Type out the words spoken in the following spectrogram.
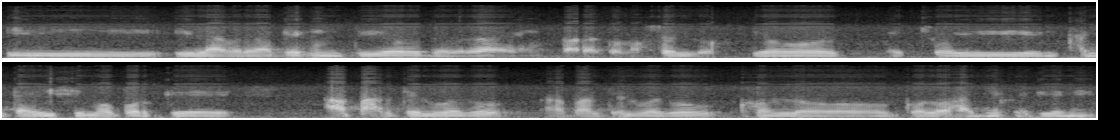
y, la verdad que es un tío de verdad, ¿eh? para conocerlo. Yo estoy encantadísimo porque aparte luego, aparte luego con, con los años que tiene,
